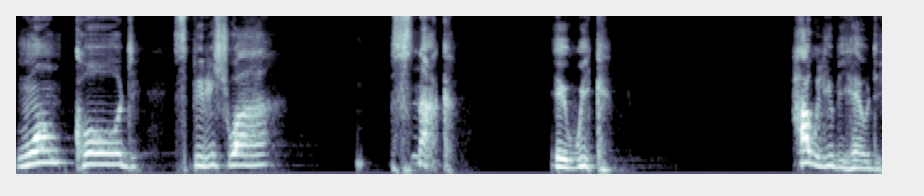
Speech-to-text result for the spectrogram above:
one cold spiritual snack a week. How will you be healthy?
